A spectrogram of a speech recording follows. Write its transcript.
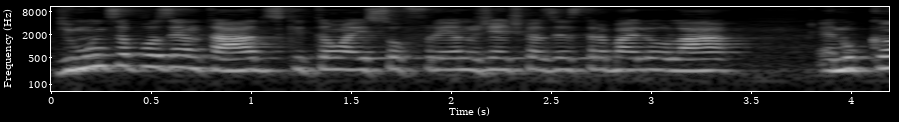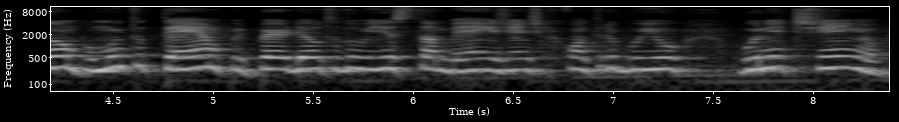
de muitos aposentados que estão aí sofrendo, gente que às vezes trabalhou lá é, no campo muito tempo e perdeu tudo isso também, gente que contribuiu bonitinho.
